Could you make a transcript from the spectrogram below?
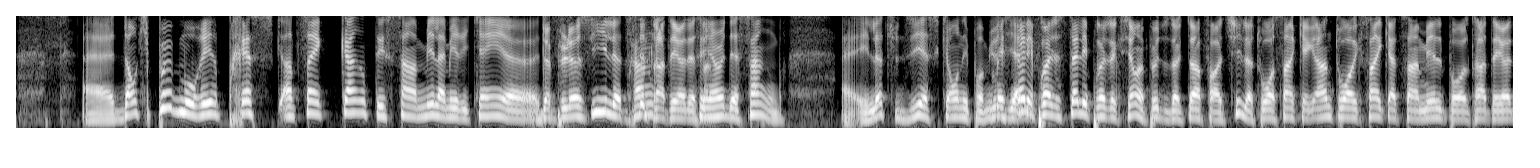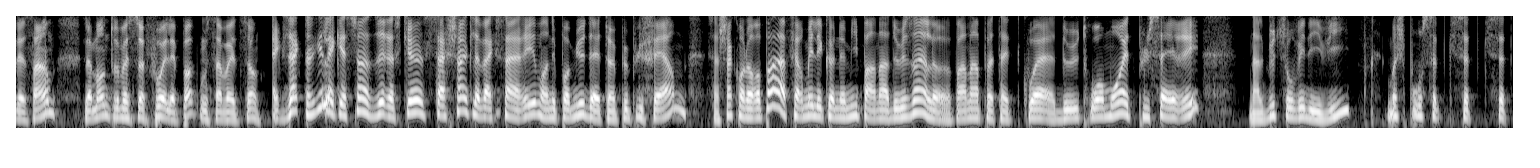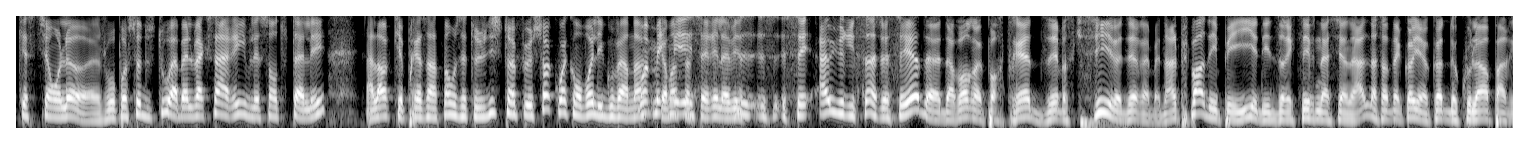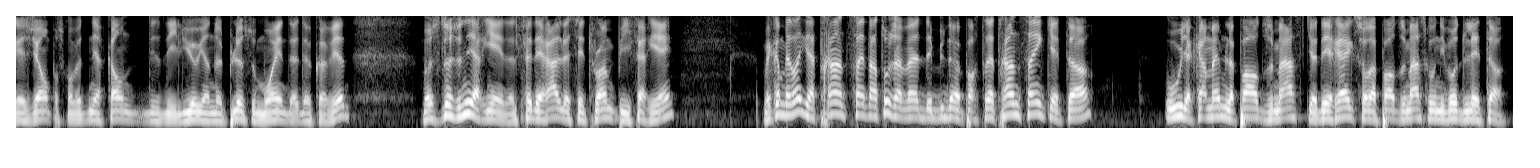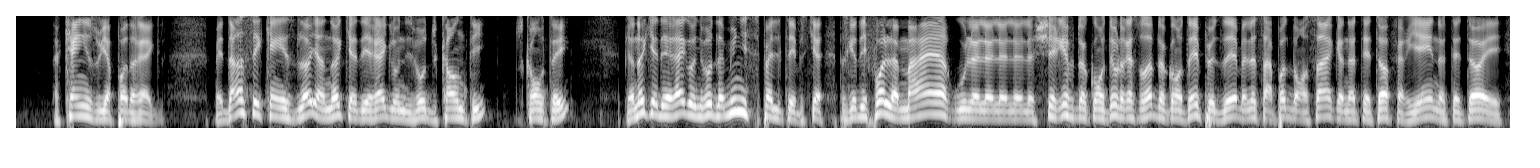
Euh, donc, il peut mourir presque entre 50 et 100 000 Américains euh, de plus si le, 31 décembre. décembre. Euh, et là, tu dis, est-ce qu'on n'est pas mieux Mais c'était les, les, projections un peu du docteur Fauci, le 300, entre 300 et 400 000 pour le 31 décembre. Le monde trouvait ça fou à l'époque, mais ça va être ça. Exact. Donc, la question à se dire, est-ce que, sachant que le vaccin arrive, on n'est pas mieux d'être un peu plus ferme, sachant qu'on n'aura pas à fermer l'économie pendant deux ans, là, pendant peut-être quoi, deux, trois mois, être plus serré, dans le but de sauver des vies. Moi, je pose cette, cette, question-là. Je vois pas ça du tout. Ah ben, le vaccin arrive, laissons tout aller. Alors que présentement, aux États-unis, c'est un peu ça, quoi qu'on voit les gouverneurs qui commencent à serrer la vis. C'est ahurissant. J'essayais d'avoir un portrait, de dire, parce qu'ici, veut dire, ben, dans la plupart des pays, il y a des directives nationales. Dans certains cas, il y a un code de couleur par région parce qu'on veut tenir compte des, lieux, il y en a le plus ou moins de, COVID. Mais aux États-Unis, il n'y a rien. Le fédéral, c'est Trump, puis il fait rien. Mais comme maintenant, il y a 35, tantôt j'avais le début d'un portrait, 35 États où il y a quand même le port du masque, il y a des règles sur le port du masque au niveau de l'État. Il y a 15 où il n'y a pas de règles. Mais dans ces 15-là, il y en a qui a des règles au niveau du county, du comté. Puis il y en a qui a des règles au niveau de la municipalité. Parce que, parce des fois, le maire ou le, shérif de comté ou le responsable de comté peut dire ben là, ça n'a pas de bon sens que notre État fait rien, notre État est,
